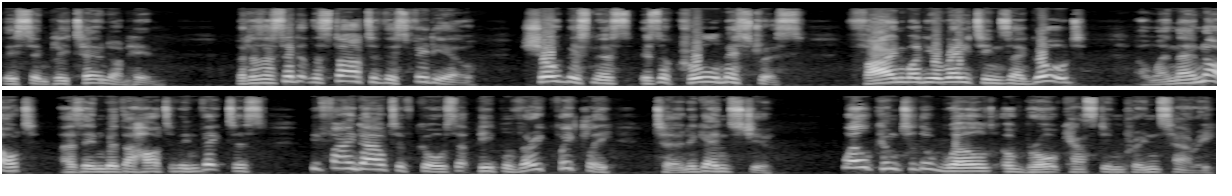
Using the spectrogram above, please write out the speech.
they simply turned on him. But as I said at the start of this video, show business is a cruel mistress. Fine while your ratings are good, and when they're not, as in with the Heart of Invictus, you find out, of course, that people very quickly turn against you. Welcome to the world of broadcasting, Prince Harry.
